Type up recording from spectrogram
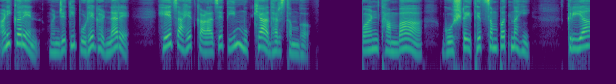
आणि करेन म्हणजे ती पुढे घडणार आहे. हेच आहेत काळाचे तीन मुख्य आधारस्तंभ. पण थांबा गोष्ट इथेच संपत नाही. क्रिया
